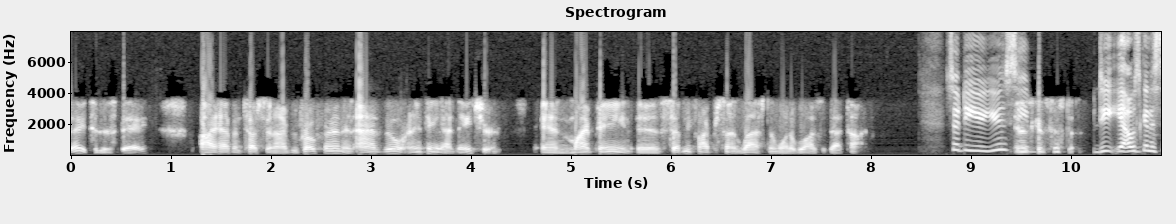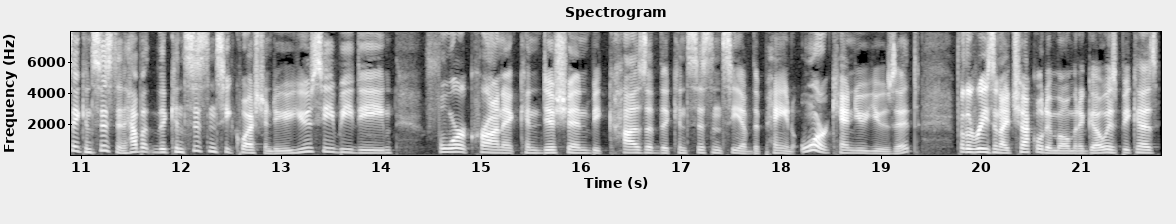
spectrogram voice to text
say to this day, I haven't touched an ibuprofen, an Advil, or anything of that nature, and my pain is 75% less than what it was at that time. So do you use? And it's consistent. Do you, I was going to say consistent. How about the consistency question? Do you use CBD for a chronic condition because of the consistency of the pain, or can you use it? For the reason I chuckled a moment ago is because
